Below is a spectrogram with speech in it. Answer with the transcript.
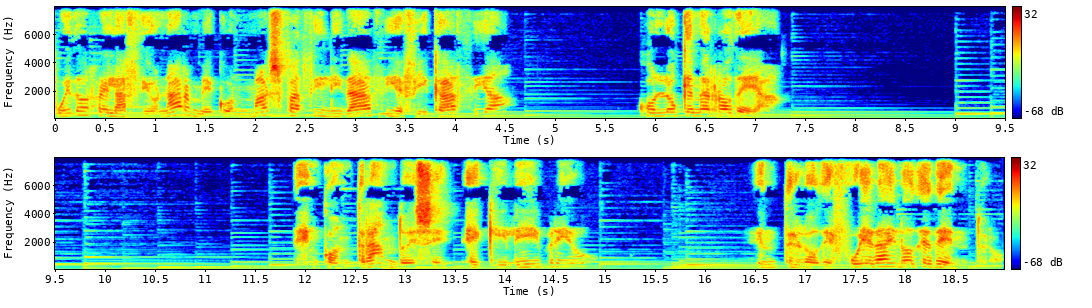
puedo relacionarme con más facilidad y eficacia con lo que me rodea. encontrando ese equilibrio entre lo de fuera y lo de dentro.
